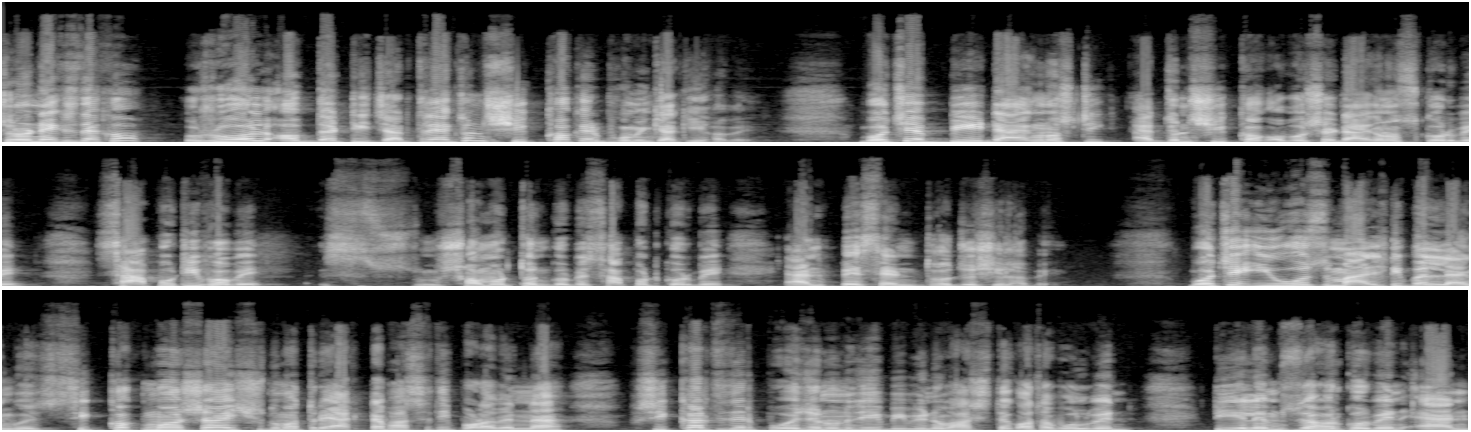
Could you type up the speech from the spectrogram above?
চলো নেক্সট দেখো রোল অফ দ্য টিচার তাহলে একজন শিক্ষকের ভূমিকা কী হবে? বলছে বি ডায়াগনস্টিক একজন শিক্ষক অবশ্যই ডায়াগনোস করবে সাপোর্টিভ হবে সমর্থন করবে সাপোর্ট করবে অ্যান্ড পেশেন্ট ধৈর্যশীল হবে। বলছে ইউজ মাল্টিপল ল্যাঙ্গুয়েজ শিক্ষক মহাশয় শুধুমাত্র একটা ভাষাতেই পড়াবেন না, শিক্ষার্থীদের প্রয়োজন অনুযায়ী বিভিন্ন ভাষাতে কথা বলবেন টিএলএমস ব্যবহার করবেন অ্যান্ড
